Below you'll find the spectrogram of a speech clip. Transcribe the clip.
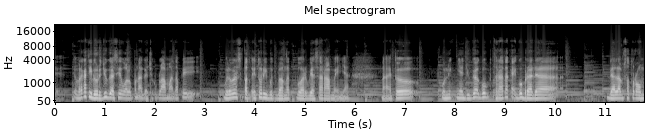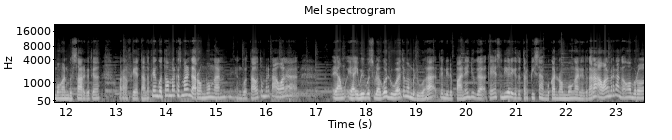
eh, mereka tidur juga sih walaupun agak cukup lama. Tapi benar-benar sempat itu ribut banget luar biasa ramenya nah itu uniknya juga gue ternyata kayak gue berada dalam satu rombongan besar gitu ya orang Vietnam. Tapi yang gue tahu mereka sebenarnya nggak rombongan. Yang gue tahu tuh mereka awalnya yang ya ibu-ibu sebelah gue dua itu emang berdua yang di depannya juga kayaknya sendiri gitu terpisah bukan rombongan gitu. Karena awalnya mereka nggak ngobrol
